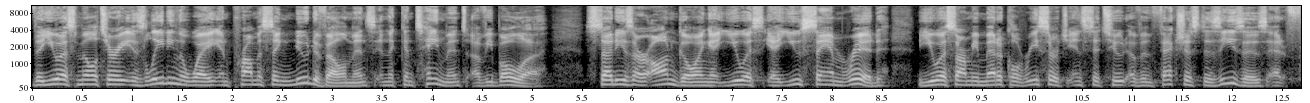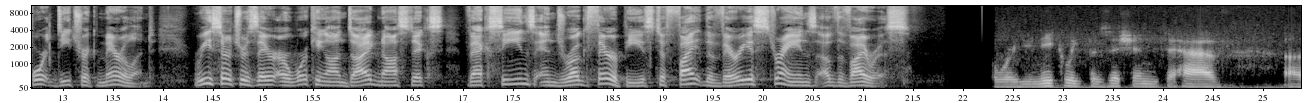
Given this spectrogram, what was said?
The U.S. military is leading the way in promising new developments in the containment of Ebola. Studies are ongoing at, US, at USAMRIID, the U.S. Army Medical Research Institute of Infectious Diseases at Fort Detrick, Maryland. Researchers there are working on diagnostics, vaccines, and drug therapies to fight the various strains of the virus. We're uniquely positioned to have uh,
